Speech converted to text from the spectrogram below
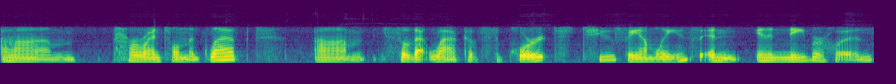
um, parental neglect, um, so that lack of support to families and in neighborhoods,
